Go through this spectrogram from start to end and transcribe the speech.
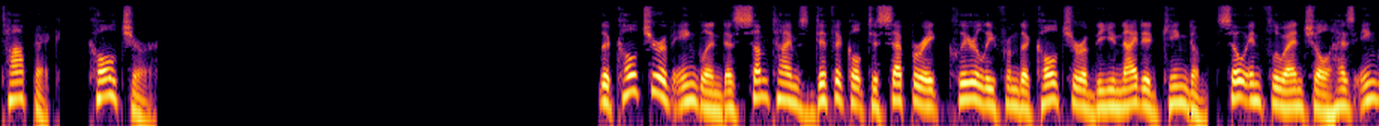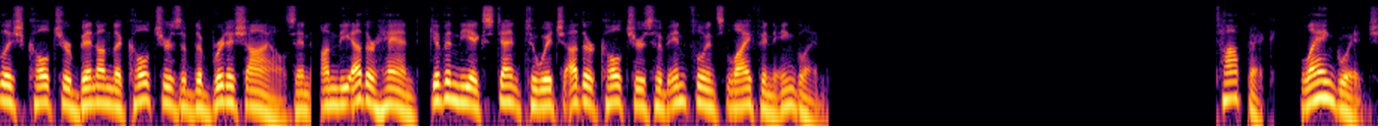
Topic: Culture The culture of England is sometimes difficult to separate clearly from the culture of the United Kingdom, so influential has English culture been on the cultures of the British Isles and, on the other hand, given the extent to which other cultures have influenced life in England. Language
